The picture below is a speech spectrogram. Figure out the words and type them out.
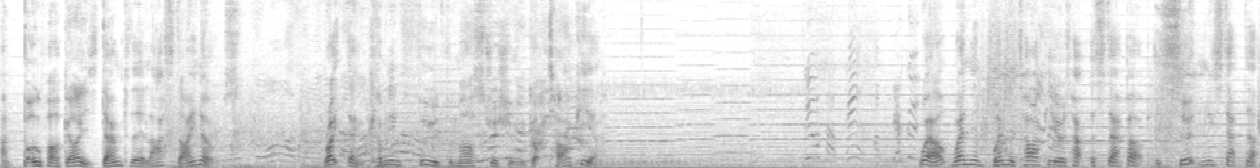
And both our guys down to their last dinos. Right then, coming in third for Maastrichtian, we've got Tarchia. Well, when the, when the Tarchia has had to step up, it's certainly stepped up.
